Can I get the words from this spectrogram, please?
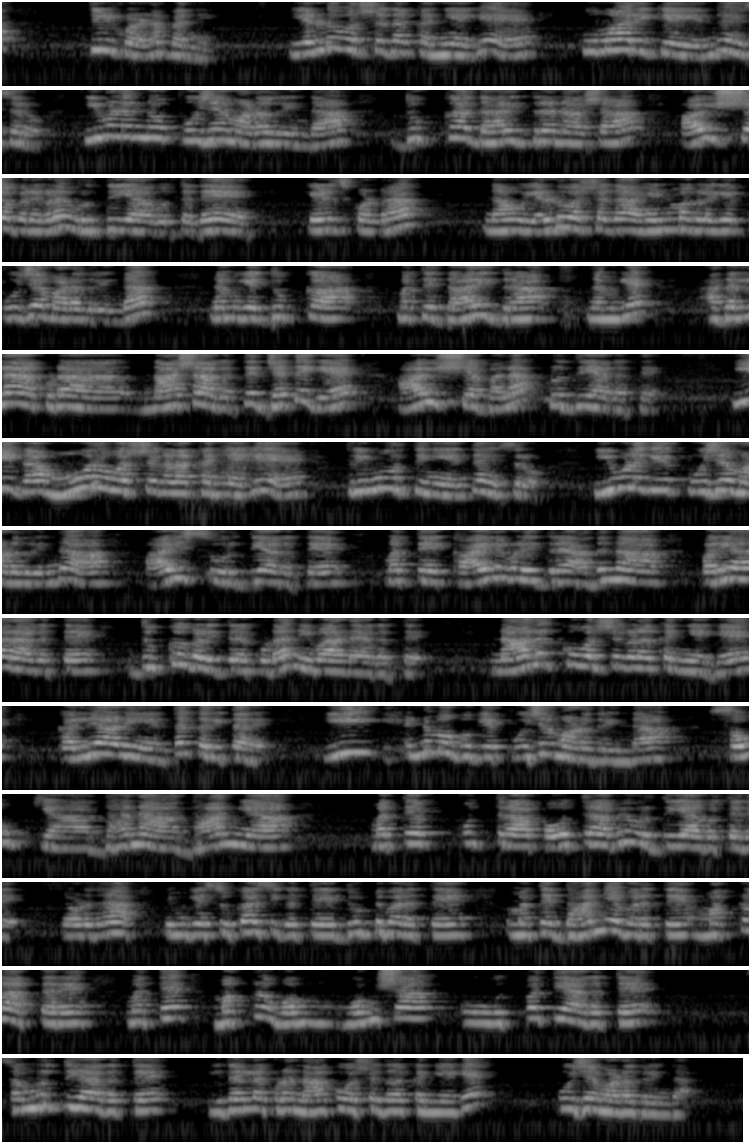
ತಿಳ್ಕೊಳ್ಳೋಣ ಬನ್ನಿ. ಎರಡು ವರ್ಷದ ಕನ್ಯೆಗೆ ಕುಮಾರಿಕೆ ಎಂದು ಹೆಸರು. ಇವಳನ್ನು ಪೂಜೆ ಮಾಡೋದ್ರಿಂದ ದುಃಖ, ದಾರಿದ್ರ ನಾಶ, ಆಯುಷ್ಯ ಬಲಗಳ ವೃದ್ಧಿಯಾಗುತ್ತದೆ. ಕೇಳಿಸ್ಕೊಂಡ್ರ? ನಾವು ಎರಡು ವರ್ಷದ ಹೆಣ್ಮಗಳಿಗೆ ಪೂಜೆ ಮಾಡೋದ್ರಿಂದ ನಮಗೆ ದುಃಖ ಮತ್ತೆ ದಾರಿದ್ರ ನಮಗೆ ಅದೆಲ್ಲ ಕೂಡ ನಾಶ ಆಗತ್ತೆ. ಜೊತೆಗೆ ಆಯುಷ್ಯ ಬಲ ವೃದ್ಧಿಯಾಗತ್ತೆ. ಈಗ ಮೂರು ವರ್ಷಗಳ ಕನ್ಯೆಗೆ ತ್ರಿಮೂರ್ತಿನಿ ಅಂತ ಹೆಸರು. ಇವಳಿಗೆ ಪೂಜೆ ಮಾಡೋದ್ರಿಂದ ಆಯುಸ್ಸು ವೃದ್ಧಿ ಆಗುತ್ತೆ, ಮತ್ತೆ ಕಾಯಿಲೆಗಳಿದ್ರೆ ಅದನ್ನ ಪರಿಹಾರ ಆಗತ್ತೆ, ದುಃಖಗಳಿದ್ರೆ ಕೂಡ ನಿವಾರಣೆ ಆಗತ್ತೆ. ನಾಲ್ಕು ವರ್ಷಗಳ ಕನ್ಯೆಗೆ ಕಲ್ಯಾಣಿ ಅಂತ ಕರೀತಾರೆ. ಈ ಹೆಣ್ಣು ಮಗುಗೆ ಪೂಜೆ ಮಾಡೋದ್ರಿಂದ ಸೌಖ್ಯ, ಧನ, ಧಾನ್ಯ, ಮತ್ತೆ ಪುತ್ರ ಪೌತ್ರ ಅಭಿವೃದ್ಧಿಯಾಗುತ್ತದೆ ನೋಡಿದ್ರ? ನಿಮಗೆ ಸುಖ ಸಿಗುತ್ತೆ, ದುಡ್ಡು ಬರುತ್ತೆ, ಮತ್ತೆ ಧಾನ್ಯ ಬರುತ್ತೆ, ಮಕ್ಕಳಾಗ್ತಾರೆ, ಮತ್ತೆ ಮಕ್ಕಳು ವಂಶ ಉತ್ಪತ್ತಿ ಆಗುತ್ತೆ, ಸಮೃದ್ಧಿ ಆಗುತ್ತೆ. ಇದೆಲ್ಲ ಕೂಡ ನಾಲ್ಕು ವರ್ಷದ ಕನ್ಯೆಗೆ ಪೂಜೆ ಮಾಡೋದ್ರಿಂದ.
